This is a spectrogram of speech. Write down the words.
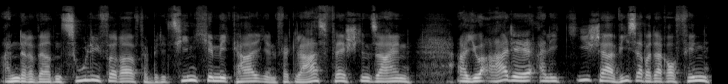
Andere werden Zulieferer für Medizinchemikalien, für Glasfläschchen sein. Ayoade Alikisha wies aber darauf hin,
